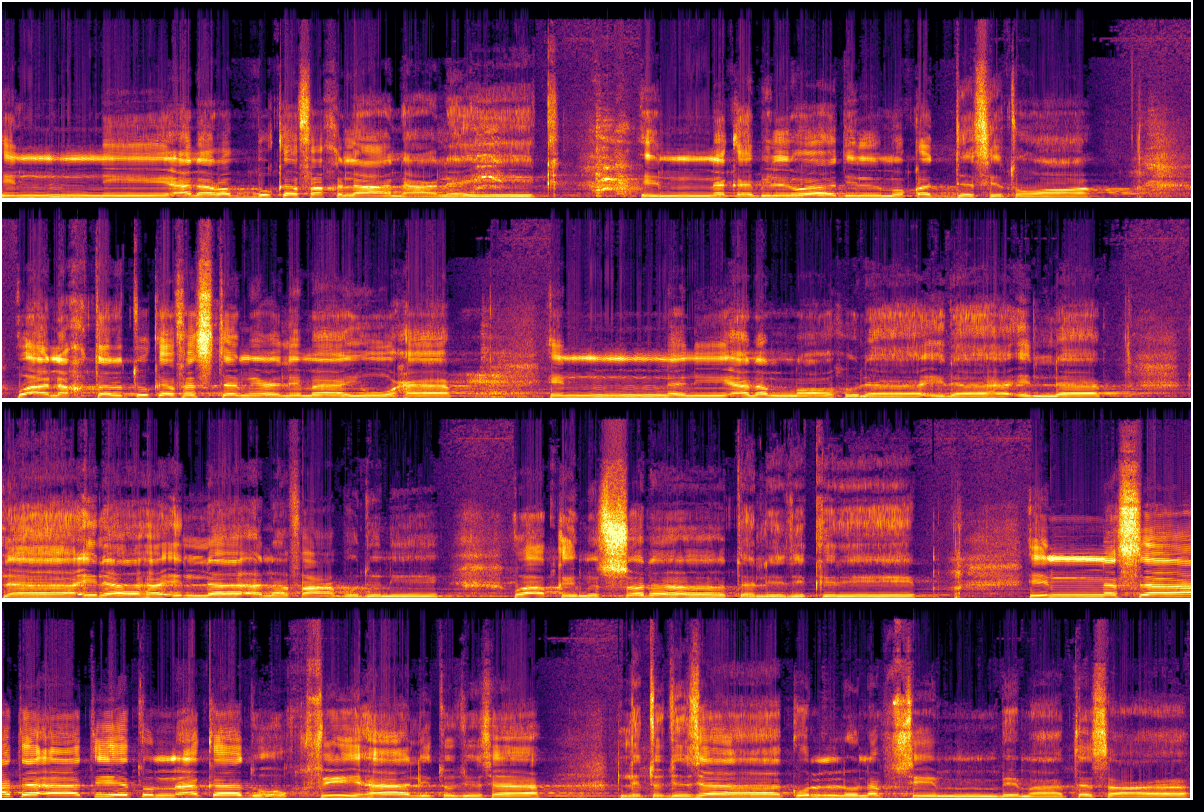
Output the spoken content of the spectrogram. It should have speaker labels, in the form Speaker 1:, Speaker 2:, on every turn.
Speaker 1: إني أنا ربك فاخلع عليك. إنك بالوادي المقدس طوى وأنا اخترتك فاستمع لما يوحى. إنني أنا الله لا إله إلا لا إله إلا أنا فاعبدني وأقم الصلاة لذكري. إن الساعة آتية أكاد أخفيها لتجزى لتجزى كل نفس بما تسعى.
